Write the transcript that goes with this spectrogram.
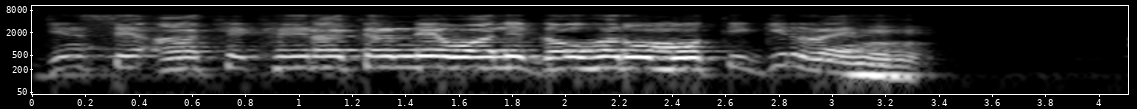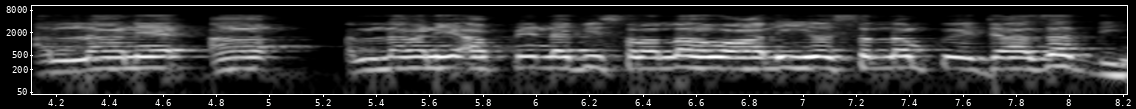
جن سے آنکھیں کھیرا کرنے والے گوہر و موتی گر رہے ہیں۔ اللہ نے آ... اللہ نے اپنے نبی صلی اللہ علیہ وسلم کو اجازت دی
